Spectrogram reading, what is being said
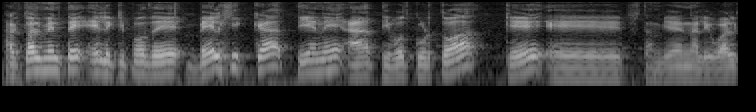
Actualmente el equipo de Bélgica tiene a Thibaut Courtois, que eh, pues, también al igual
